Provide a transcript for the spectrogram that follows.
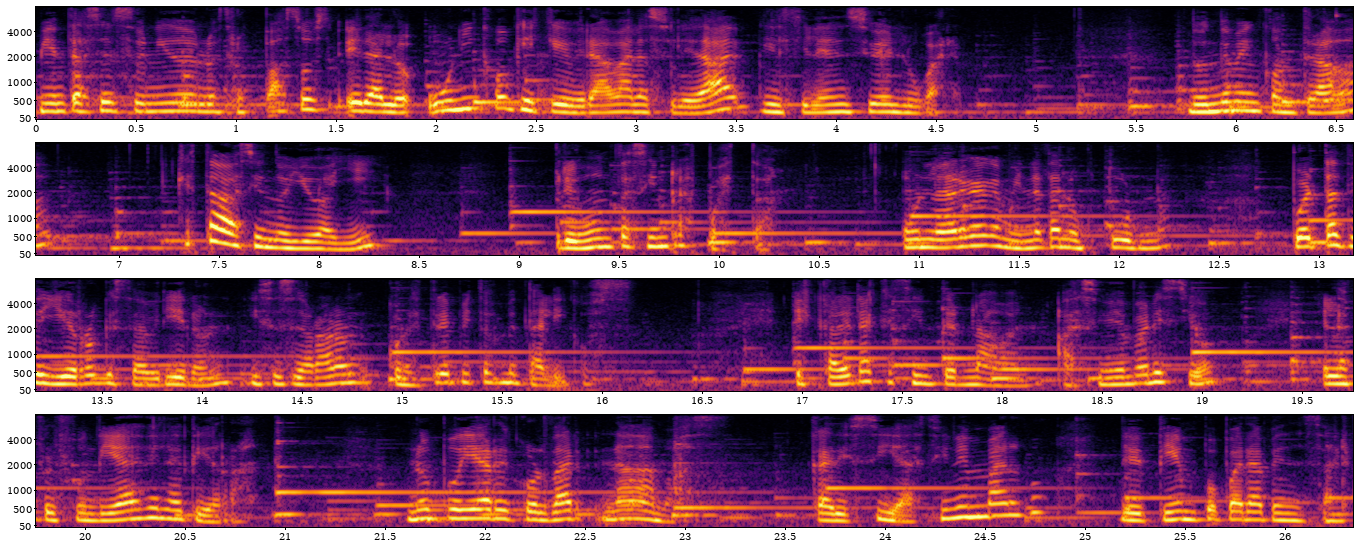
mientras el sonido de nuestros pasos era lo único que quebraba la soledad y el silencio del lugar. ¿Dónde me encontraba? ¿Qué estaba haciendo yo allí? Pregunta sin respuesta. Una larga caminata nocturna, puertas de hierro que se abrieron y se cerraron con estrépitos metálicos. Escaleras que se internaban, así me pareció, en las profundidades de la tierra. No podía recordar nada más. Carecía, sin embargo, de tiempo para pensar.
